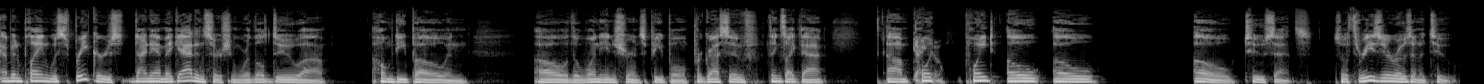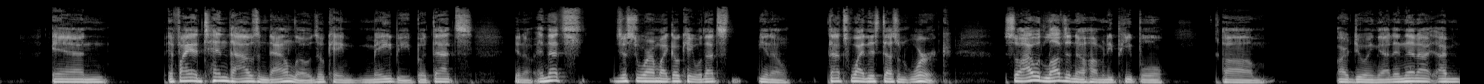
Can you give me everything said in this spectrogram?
I've been playing with Spreaker's dynamic ad insertion where they'll do uh, Home Depot and oh the one insurance people, Progressive things like that. Um, point point oh oh oh two cents, so three zeros and a two, and if I had 10,000 downloads, okay, maybe, but that's, you know, and that's just where I'm like, okay, well, that's, you know, that's why this doesn't work. So I would love to know how many people, um, are doing that. And then I, am I'm,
